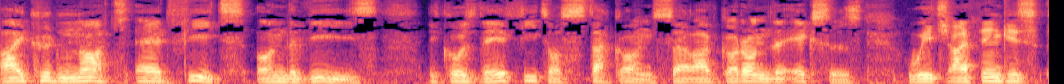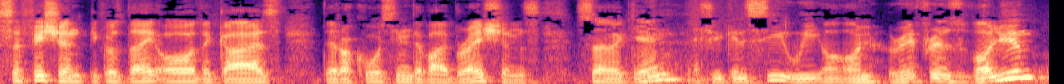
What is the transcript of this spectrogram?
I could not add feet on the V's because their feet are stuck on. So I've got on the X's, which I think is sufficient because they are the guys that are causing the vibrations. So again, as you can see, we are on reference volume.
